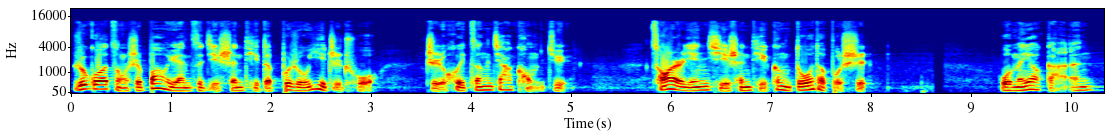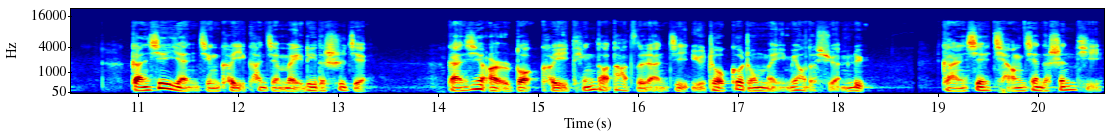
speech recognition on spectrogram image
如果总是抱怨自己身体的不如意之处，只会增加恐惧。从而引起身体更多的不适。我们要感恩，感谢眼睛可以看见美丽的世界，感谢耳朵可以听到大自然及宇宙各种美妙的旋律，感谢强健的身体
